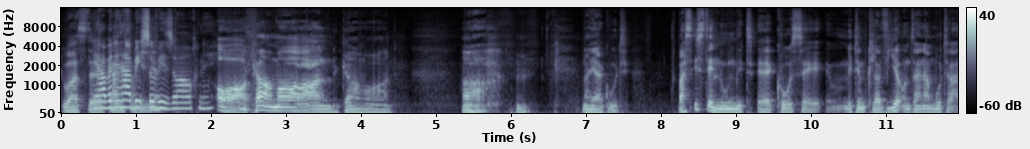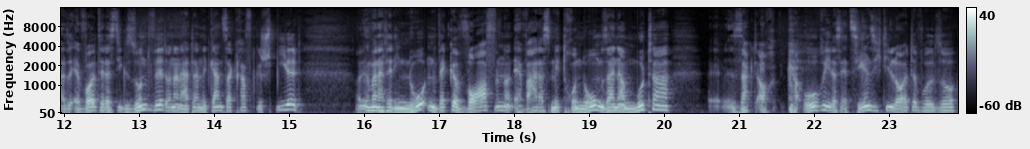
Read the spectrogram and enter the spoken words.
Du hast. Äh, ja, aber den habe ich sowieso auch nicht. Oh, come on, come on. Ah, hm. Naja, gut. Was ist denn nun mit äh, Kosei, mit dem Klavier und seiner Mutter? Also er wollte, dass die gesund wird und dann hat er mit ganzer Kraft gespielt und irgendwann hat er die Noten weggeworfen und er war das Metronom seiner Mutter, äh, sagt auch Kaori, das erzählen sich die Leute wohl so.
